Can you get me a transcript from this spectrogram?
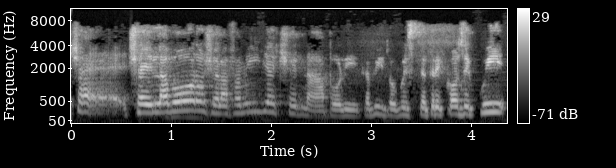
cioè, c'è il lavoro, c'è la famiglia e c'è Napoli, capito? Queste tre cose qui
